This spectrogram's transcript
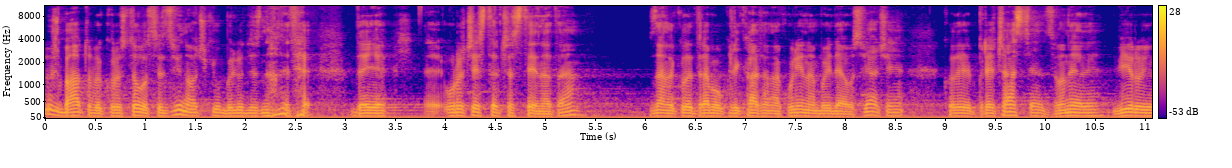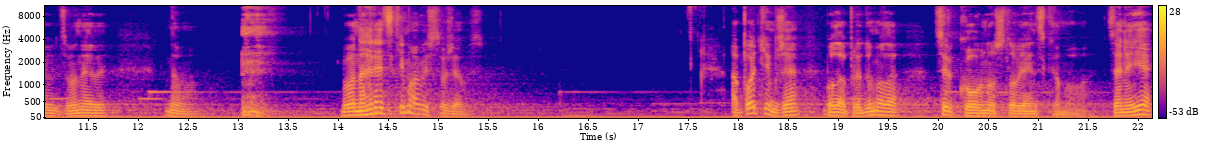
Дуже багато використовувалося дзвіночків, бо люди знали, де, де є е, урочиста частина. Та? Знали, коли треба вкликати на коліна, бо йде освячення, коли причастя, дзвонили, вірою, дзвонили. Ну. Бо на грецькій мові служилося. А потім вже була придумала церковно-слов'янська мова. Це не є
